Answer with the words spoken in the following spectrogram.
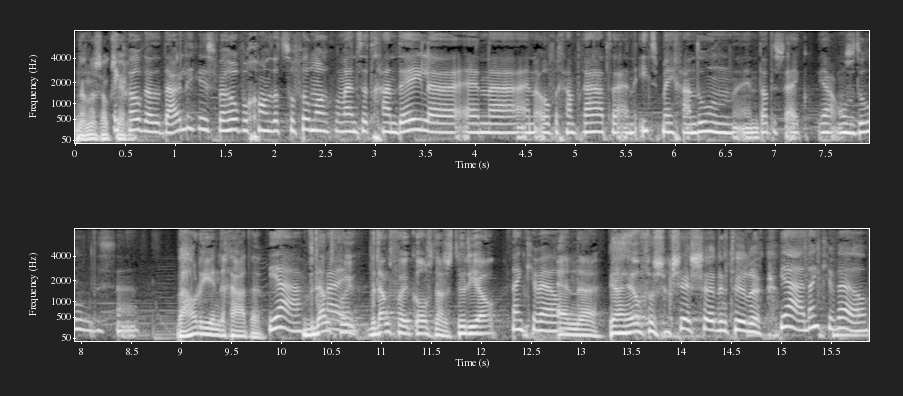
Nou, dan zou ik, ik zeggen... hoop dat het duidelijk is. We hopen gewoon dat zoveel mogelijk mensen het gaan delen... en, uh, en over gaan praten en iets mee gaan doen. En dat is eigenlijk ja, ons doel. Dus, uh... We houden je in de gaten. Ja, bedankt, voor je, bedankt voor je komst naar de studio. Dankjewel. En, uh... ja, heel veel succes natuurlijk. Ja, dankjewel.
